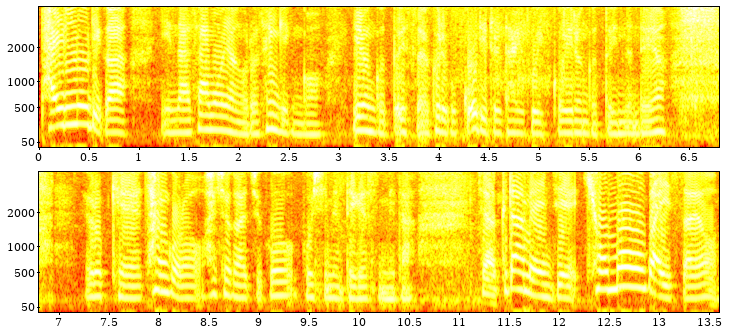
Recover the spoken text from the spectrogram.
파일로리가 이 나사 모양으로 생긴 거 이런 것도 있어요. 그리고 꼬리를 달고 있고 이런 것도 있는데요. 이렇게 참고로 하셔가지고 보시면 되겠습니다. 자, 그 다음에 이제 효모가 있어요.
